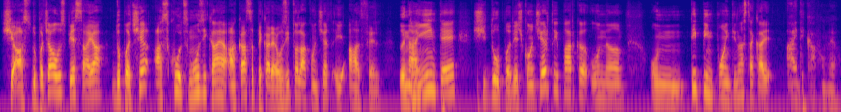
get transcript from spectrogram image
și as, după ce auzi piesa aia, după ce asculți muzica aia acasă pe care ai auzit-o la concert, e altfel. Înainte și după. Deci concertul e parcă un, uh, un tipping point din ăsta care, ai de capul meu.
